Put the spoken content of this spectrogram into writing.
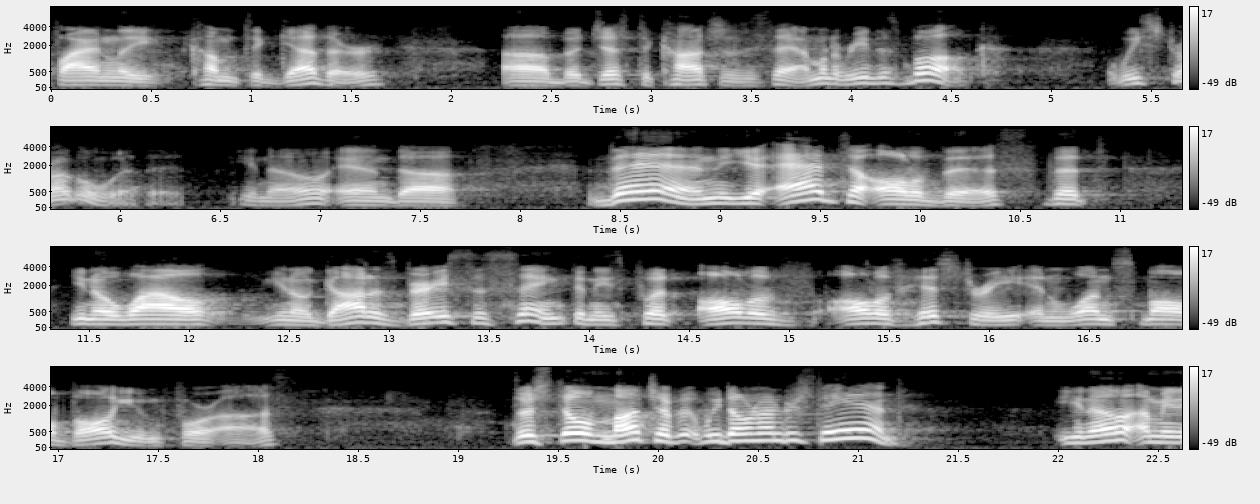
finally come together, uh, but just to consciously say, I'm going to read this book, we struggle with it, you know? And uh, then you add to all of this that, you know, while, you know, God is very succinct and He's put all of, all of history in one small volume for us, there's still much of it we don't understand. You know, I mean,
